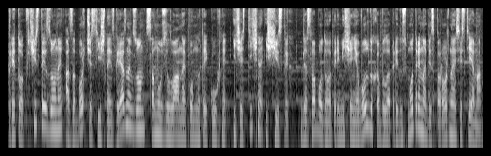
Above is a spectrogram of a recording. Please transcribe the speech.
Приток в чистые зоны, а забор частично из грязных зон, санузел, ванная комната и кухня, и частично из чистых. Для свободного перемещения воздуха была предусмотрена беспорожная система.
